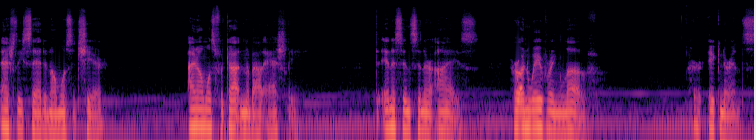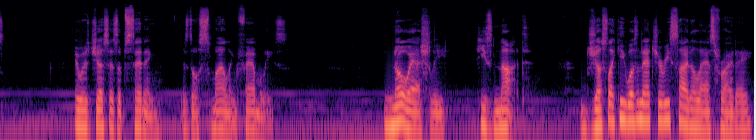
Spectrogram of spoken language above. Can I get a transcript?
Ashley said in almost a cheer. I'd almost forgotten about Ashley. The innocence in her eyes, her unwavering love, her ignorance. It was just as upsetting as those smiling families. No, Ashley, he's not. Just like he wasn't at your recital last Friday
